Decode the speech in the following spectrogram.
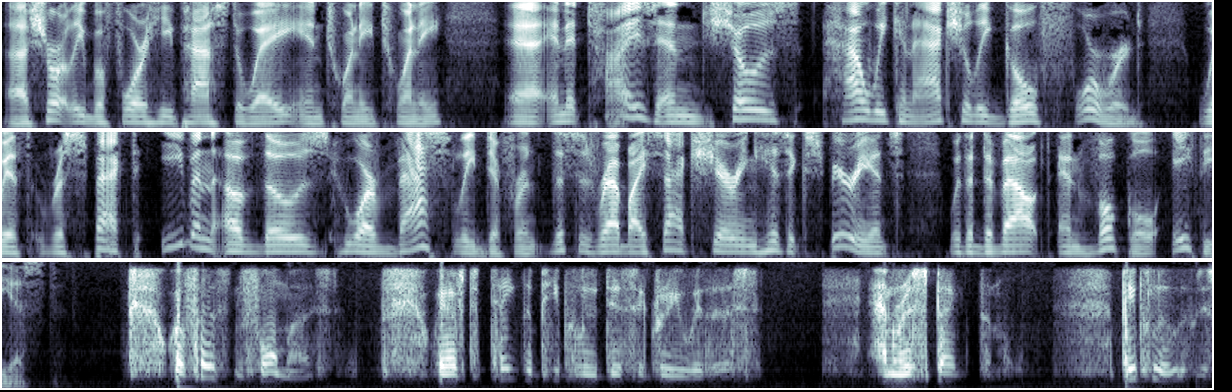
uh, shortly before he passed away in 2020. Uh, and it ties and shows how we can actually go forward with respect, even of those who are vastly different. This is Rabbi Sacks sharing his experience with a devout and vocal atheist. Well, first and foremost, we have to take the people who disagree with us and respect them people whose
